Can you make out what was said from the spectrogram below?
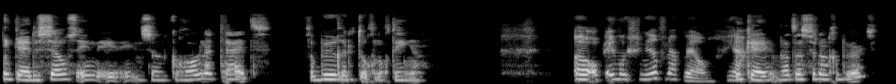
Oké, dus zelfs in, in, in zo'n coronatijd gebeuren er toch nog dingen. Eh, op emotioneel vlak wel, ja. Oké, wat was er dan gebeurd?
